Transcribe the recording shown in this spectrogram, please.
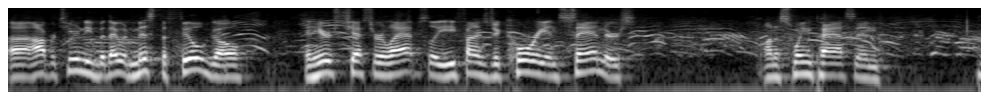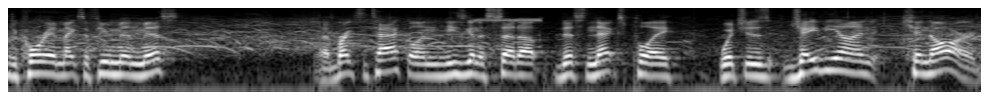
uh, opportunity, but they would miss the field goal. And here's Chester Lapsley. He finds Jacorian Sanders on a swing pass, and Jacorian makes a few men miss. Uh, breaks the tackle, and he's going to set up this next play, which is Javion Kennard,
